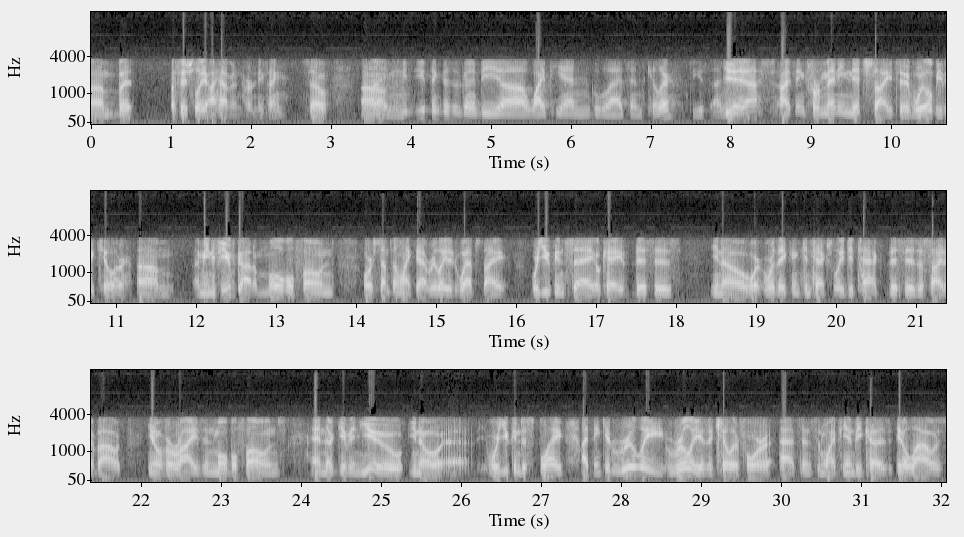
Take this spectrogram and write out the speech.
um, but officially, I haven't heard anything. So. Um, right. I mean, do you think this is going to be uh, YPN Google AdSense killer? Do you, yes, I think for many niche sites it will be the killer. Um, I mean, if you've got a mobile phone or something like that related website where you can say, okay, this is, you know, where, where they can contextually detect this is a site about, you know, Verizon mobile phones, and they're giving you, you know, uh, where you can display. I think it really, really is a killer for AdSense and YPN because it allows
